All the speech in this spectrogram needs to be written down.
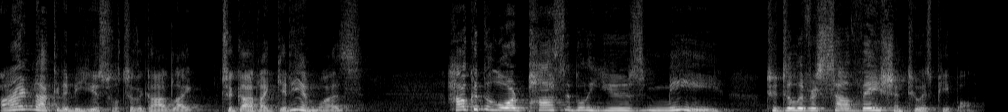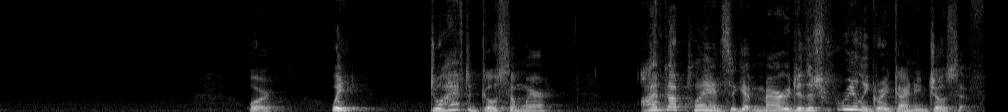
I'm not going to be useful to the God like to God like Gideon was. How could the Lord possibly use me to deliver salvation to his people? Or, wait, do I have to go somewhere? I've got plans to get married to this really great guy named Joseph.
